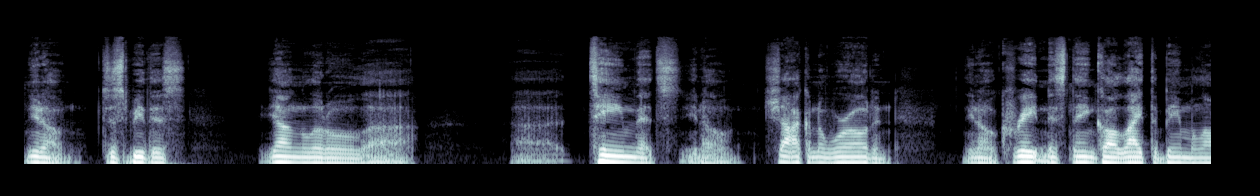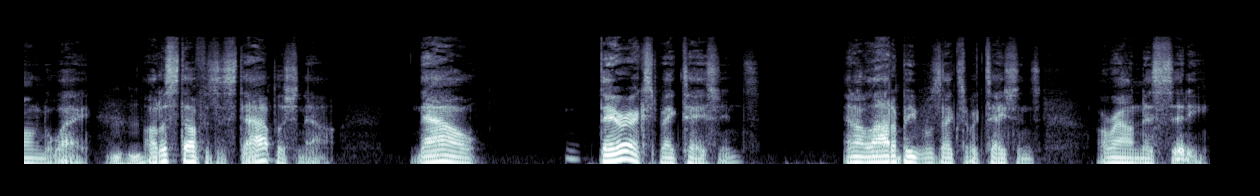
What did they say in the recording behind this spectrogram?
you know, just be this young little uh, uh, team that's you know shocking the world and you know creating this thing called light the beam along the way. Mhm. All this stuff is established now. Now, their expectations and a lot of people's expectations around this city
